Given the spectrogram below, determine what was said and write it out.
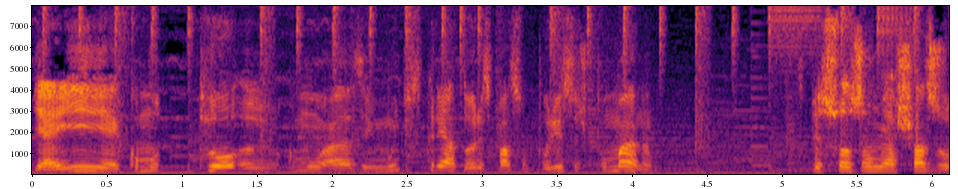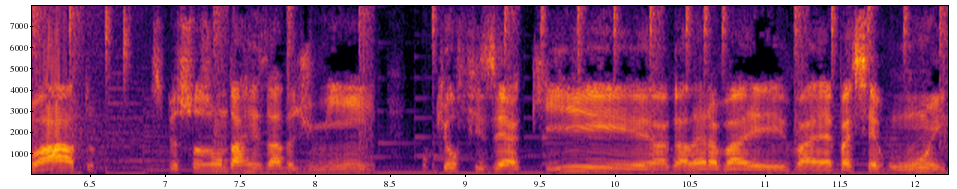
E aí, como, to- como assim, muitos criadores passam por isso, tipo, mano, pessoas vão me achar zoado, as pessoas vão dar risada de mim, o que eu fizer aqui, a galera vai, vai, vai ser ruim,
